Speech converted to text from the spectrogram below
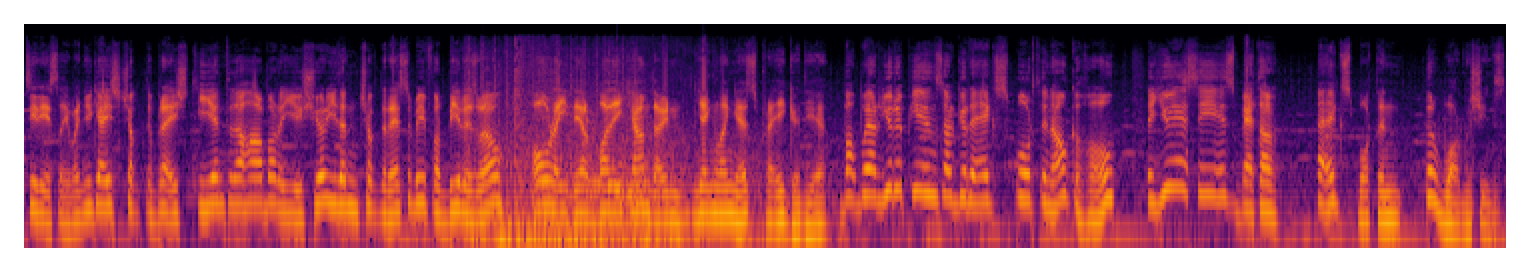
Seriously, when you guys chucked the British tea into the harbour, are you sure you didn't chuck the recipe for beer as well? Alright there, buddy, calm down. Yuengling is pretty good here. But where Europeans are good at exporting alcohol, the USA is better at exporting their war machines.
